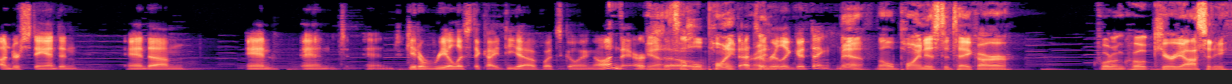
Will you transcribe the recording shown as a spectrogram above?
understand and and um and and and get a realistic idea of what's going on there Yeah, that's the whole point. that's right? a really good thing yeah. The whole point is to take our quote unquote curiosity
